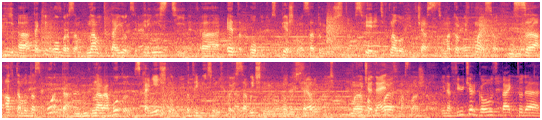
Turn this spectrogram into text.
И э, таким образом нам удается перенести э, этот опыт успешного сотрудничества в сфере технологий, в частности моторных масел, с автомотоспорта на работу с конечным потребителем, то есть с обычными людьми, которые м, Which at the покупают end, масла Shell. in the future goes back to the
